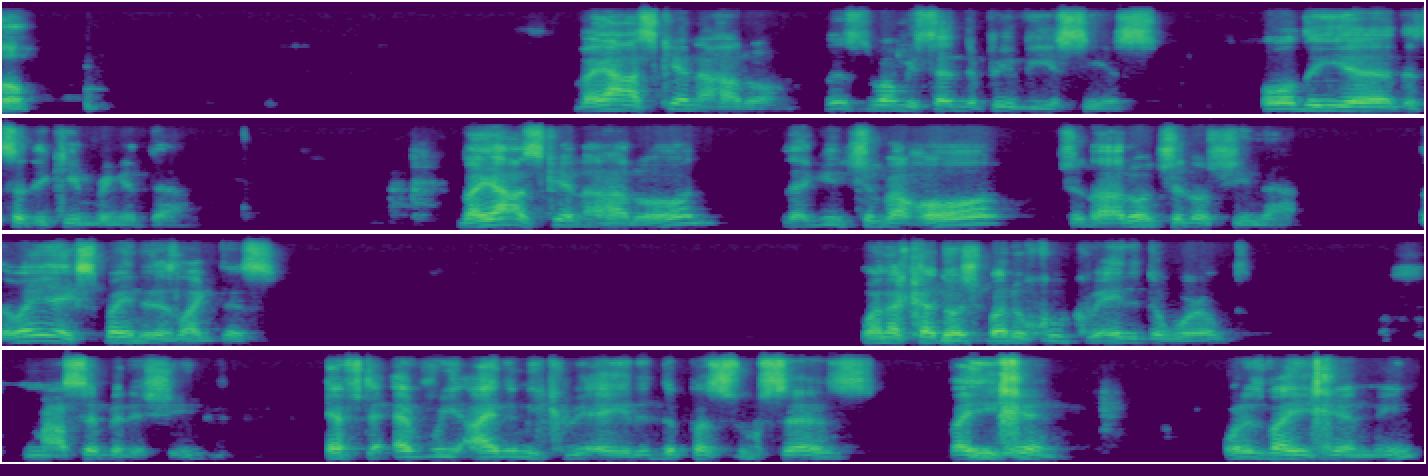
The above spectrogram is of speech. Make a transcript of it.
oh. This is what we said in the previous years. All the uh, the tzaddikim bring it down. Legit Shevahor, Shel Shelo The way they explain it is like this. When Kadosh Baruch Hu created the world, Maaseh after every item he created, the pasuk says, "Vayichen." What does Vayichen mean?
